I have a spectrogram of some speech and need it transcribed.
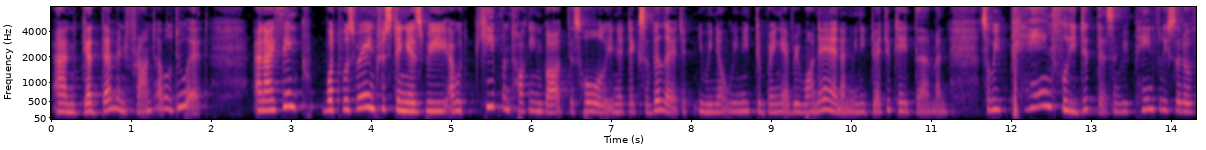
and get them in front, I will do it. And I think what was very interesting is we I would keep on talking about this whole you know it takes a village. It, we know we need to bring everyone in and we need to educate them. And so we painfully did this and we painfully sort of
